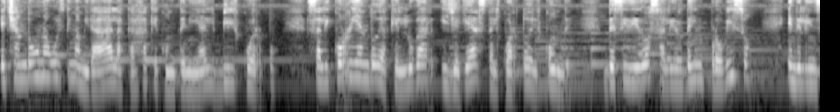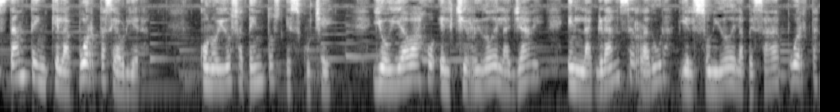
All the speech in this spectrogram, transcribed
Echando una última mirada a la caja que contenía el vil cuerpo, Salí corriendo de aquel lugar y llegué hasta el cuarto del conde, decidido a salir de improviso en el instante en que la puerta se abriera. Con oídos atentos escuché y oí abajo el chirrido de la llave en la gran cerradura y el sonido de la pesada puerta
